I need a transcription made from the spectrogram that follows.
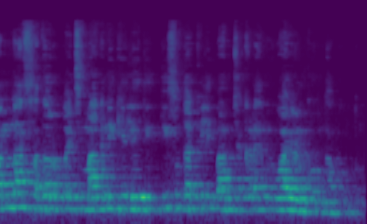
पन्नास हजार रुपयाची मागणी केली होती ती सुद्धा क्लिप आमच्याकडे आम्ही व्हायरल करून दाखवतो.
